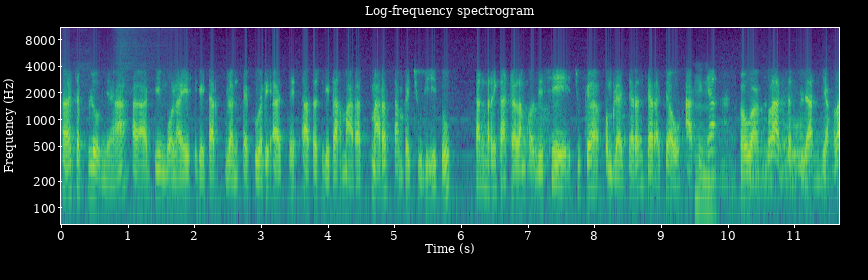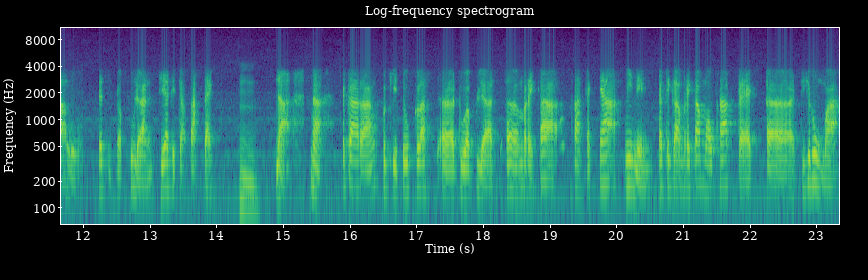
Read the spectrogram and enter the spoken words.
sebelumnya dimulai sekitar bulan Februari atau sekitar Maret, Maret sampai Juli itu, kan mereka dalam kondisi juga pembelajaran jarak jauh. Artinya bahwa kelas 11 yang lalu tiga bulan dia tidak praktek. Hmm. Nah, nah sekarang begitu kelas uh, 12 uh, mereka prakteknya minim. Ketika mereka mau praktek uh, di rumah,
